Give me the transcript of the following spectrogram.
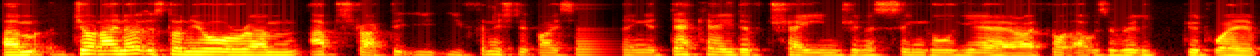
Um, John, I noticed on your um, abstract that you, you, finished it by saying a decade of change in a single year. I thought that was a really good way of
